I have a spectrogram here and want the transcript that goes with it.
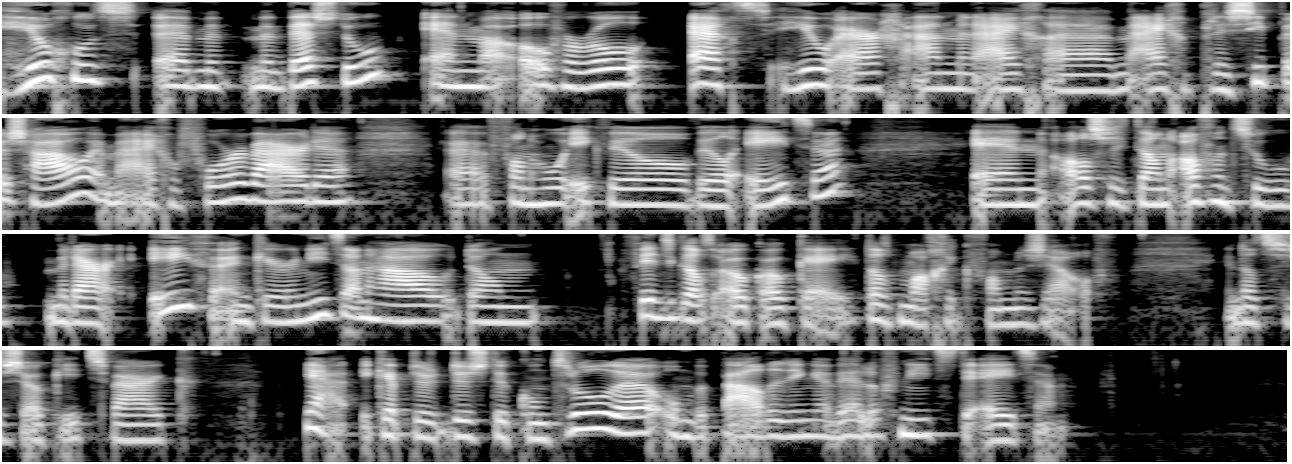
heel goed uh, mijn best doe. En me overall echt heel erg aan mijn eigen, mijn eigen principes hou. En mijn eigen voorwaarden uh, van hoe ik wil, wil eten. En als ik dan af en toe me daar even een keer niet aan hou, dan vind ik dat ook oké. Dat mag ik van mezelf. En dat is dus ook iets waar ik, ja, ik heb er dus de controle om bepaalde dingen wel of niet te eten.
